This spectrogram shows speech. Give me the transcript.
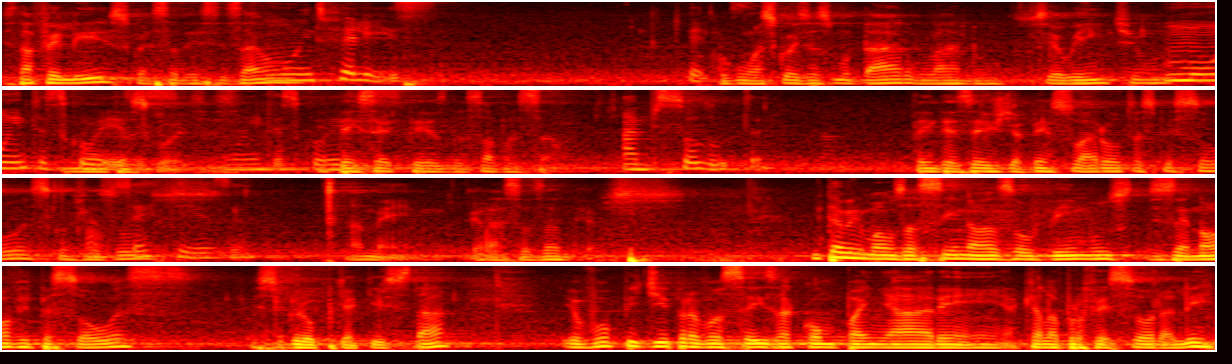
Está feliz com essa decisão? Muito feliz. feliz. Algumas coisas mudaram lá no seu íntimo? Muitas coisas. Muitas coisas. Muitas coisas. tem certeza da salvação? Absoluta. Tem desejo de abençoar outras pessoas com Jesus? Com certeza. Amém. Graças a Deus. Então, irmãos, assim nós ouvimos 19 pessoas, esse grupo que aqui está. Eu vou pedir para vocês acompanharem aquela professora ali,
